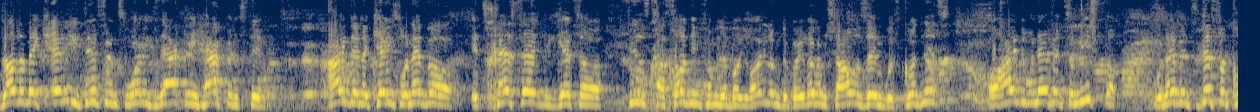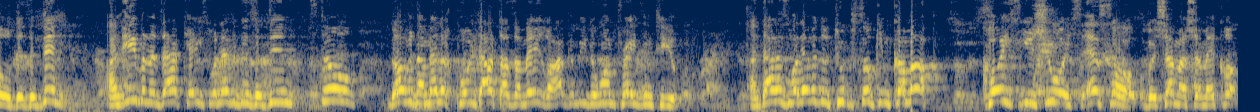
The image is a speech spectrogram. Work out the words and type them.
Doesn't make any difference what exactly happens to him. Either in a case whenever it's chesed, he gets a, feels chasodim from the Bayoilam, the Bayoilam showers him with goodness, or either whenever it's a mishpah, whenever it's difficult, there's a din. And even in that case, whenever there's a din, still David HaMelech point out as a meira, I can be the one praising to you. And that is whatever the two psukim come up. Kois Yeshua is eso b'shem Hashemeka.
